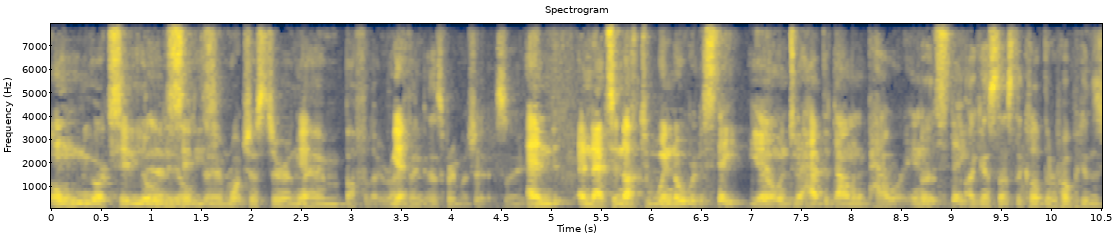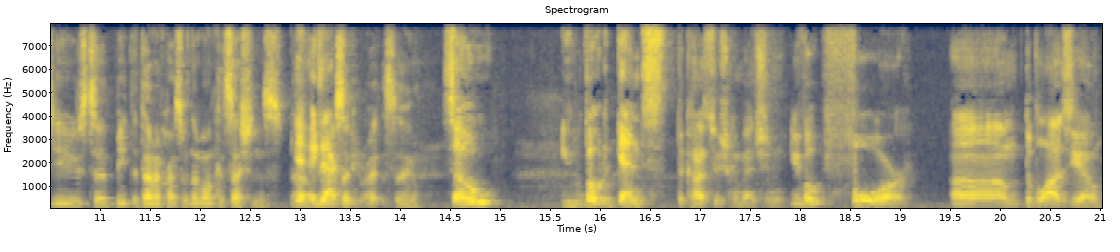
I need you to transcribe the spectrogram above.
own New York City, own Yeah, the cities. in Rochester and Yeah. they're Buffalo, right? Yeah. I think that's pretty much it. So and and that's enough to win over the state, you know, and to have the dominant power in the state. I guess that's the club the Republicans use to beat the Democrats when they want concessions. Yeah, of New York exactly. City, right? So So you vote against the Constitutional Convention. You vote for um, De Blasio.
